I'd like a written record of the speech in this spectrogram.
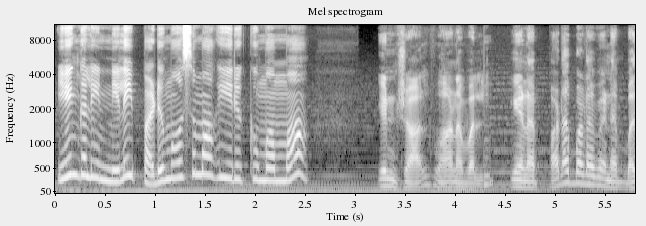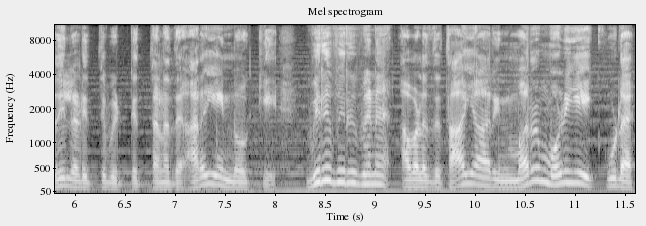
எங்களின் நிலை படுமோசமாக இருக்கும் அம்மா. என்றாள் வானவல் என படபடவென பதிலளித்துவிட்டு தனது அறையை நோக்கி விறுவிறுவென அவளது தாயாரின் மறுமொழியை கூட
